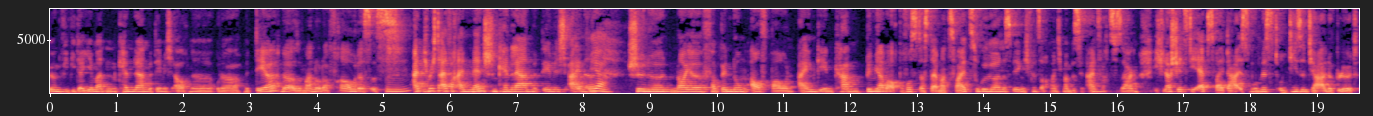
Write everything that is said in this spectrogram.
Irgendwie wieder jemanden kennenlernen, mit dem ich auch eine, oder mit der, ne, also Mann oder Frau, das ist, mhm. ein, ich möchte einfach einen Menschen kennenlernen, mit dem ich eine ja schöne neue Verbindungen aufbauen, eingehen kann. Bin mir aber auch bewusst, dass da immer zwei zugehören. Deswegen, ich finde es auch manchmal ein bisschen einfach zu sagen, ich lösche jetzt die Apps, weil da ist nur Mist und die sind ja alle blöd.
